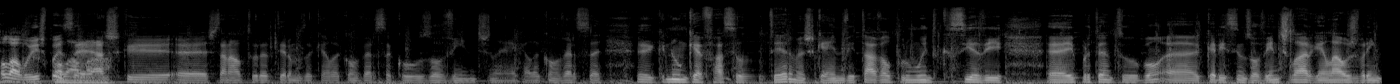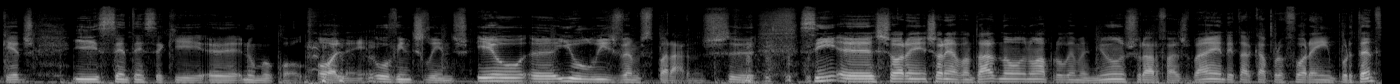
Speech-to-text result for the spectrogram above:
Olá Luís, pois Olá, é, olá. acho que eh, está na altura de termos aquela conversa com os ouvintes, não é? Aquela conversa eh, que nunca é fácil de ter, mas que é inevitável por muito que se adie. Eh, e portanto, bom, eh, caríssimos ouvintes, larguem lá os brinquedos e sentem-se aqui no meu colo. Olhem, ouvintes lindos, eu e o Luís vamos separar-nos. Sim, chorem, chorem à vontade, não, não há problema nenhum, chorar faz bem, deitar cá para fora é importante.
